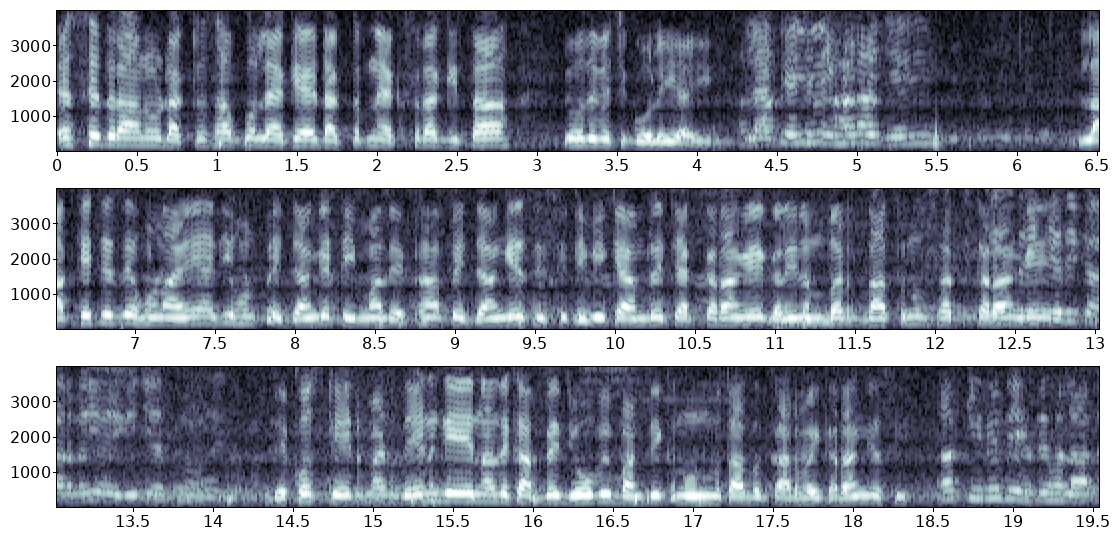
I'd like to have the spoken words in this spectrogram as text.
ਇਸੇ ਦੌਰਾਨ ਉਹ ਡਾਕਟਰ ਸਾਹਿਬ ਕੋਲ ਲੈ ਕੇ ਆਏ ਡਾਕਟਰ ਨੇ ਐਕਸਰਾ ਕੀਤਾ ਤੇ ਉਹਦੇ ਵਿੱਚ ਗੋਲੀ ਆਈ। ਇਲਾਕੇ 'ਚ ਟੀਮਾਂ ਭੇਜੀਆਂ ਜੀ ਇਲਾਕੇ 'ਚ ਤੇ ਹੁਣ ਆਏ ਆ ਜੀ ਹੁਣ ਭੇਜਾਂਗੇ ਟੀਮਾਂ ਦੇਖਾਂ ਭੇਜਾਂਗੇ ਸੀਸੀਟੀਵੀ ਕੈਮਰੇ ਚੈੱਕ ਕਰਾਂਗੇ ਗਲੀ ਨੰਬਰ 10 ਨੂੰ ਸਰਚ ਕਰਾਂਗੇ। ਦੀ ਕਾਰਵਾਈ ਹੋਏਗੀ ਜੀ ਇਸ ਮਾਮਲੇ 'ਚ ਦੇਖੋ ਸਟੇਟਮੈਂਟ ਦੇਣਗੇ ਇਹਨਾਂ ਦੇ ਘਰ ਦੇ ਜੋ ਵੀ ਬਣਦੀ ਕਾਨੂੰਨ ਮੁਤਾਬਕ ਕਾਰਵਾਈ ਕਰਾਂਗੇ ਅਸੀਂ। ਆ ਕਿਵੇਂ ਦੇਖਦੇ ਹੋ ਹਾਲਾਤ?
